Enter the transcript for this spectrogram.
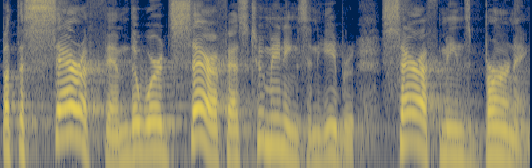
but the seraphim, the word seraph has two meanings in Hebrew. Seraph means burning.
